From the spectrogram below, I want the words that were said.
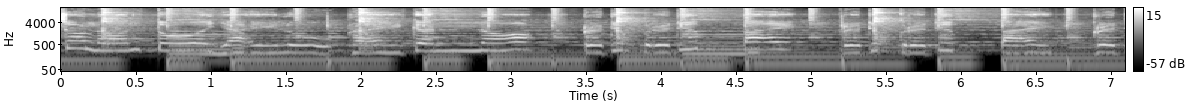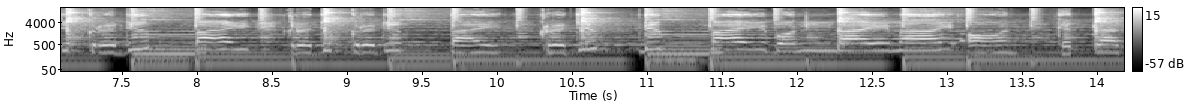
เจ้านอนตัวใหญ่ลูกใครกันเนาะกระดึบกระดึบไป กระดึบกระดึบไป กระดึบกระดึบไป กระดึบกระดึบไป กระดึบดึบไปบนใบไม้อ่อนกัดกัด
